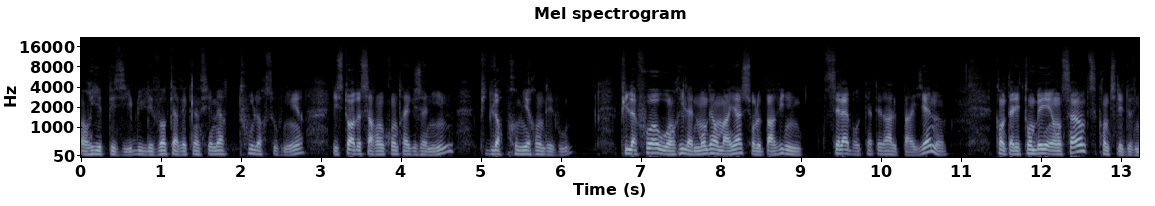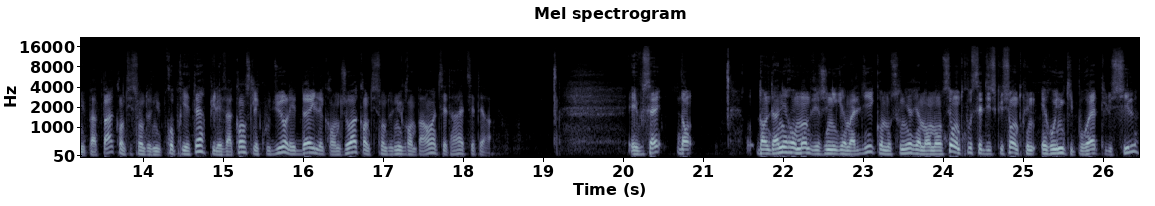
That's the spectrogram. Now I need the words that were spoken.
Henri est paisible, il évoque avec l'infirmière tous leurs souvenirs, l'histoire de sa rencontre avec Janine, puis de leur premier rendez-vous, puis la fois où Henri l'a demandé en mariage sur le parvis d'une célèbre cathédrale parisienne, quand elle est tombée enceinte, quand il est devenu papa, quand ils sont devenus propriétaires, puis les vacances, les coups durs, les deuils, les grandes joies, quand ils sont devenus grands-parents, etc., etc. Et vous savez, dans, dans le dernier roman de Virginie Grimaldi, quand nos souvenirs viennent en danser, on trouve cette discussion entre une héroïne qui pourrait être Lucille,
